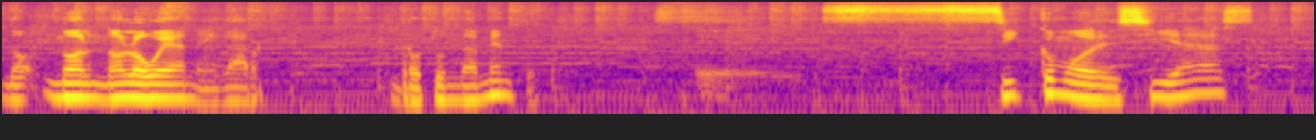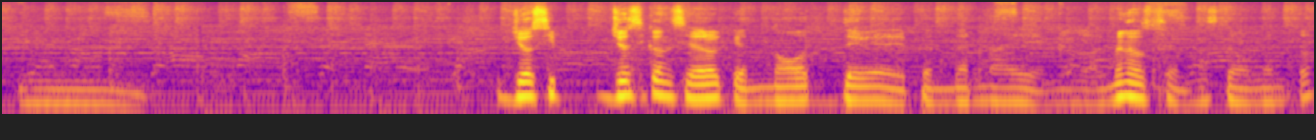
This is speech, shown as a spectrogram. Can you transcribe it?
no, no, no lo voy a negar rotundamente. Eh, sí, como decías, mm, yo sí, yo sí considero que no debe depender nadie de mí, al menos en este momento,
